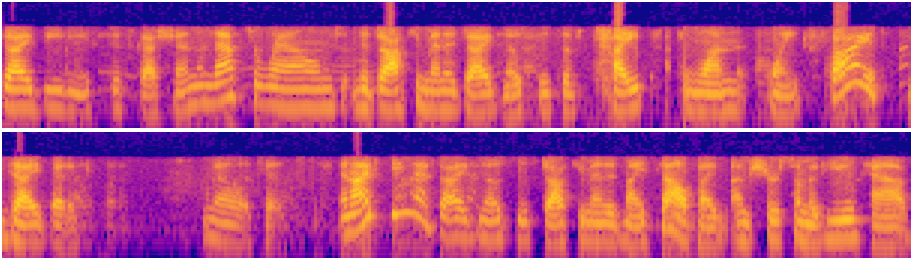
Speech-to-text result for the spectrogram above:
diabetes discussion, and that's around the documented diagnosis of type 1.5 diabetic mellitus. And I've seen that diagnosis documented myself. I, am sure some of you have.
